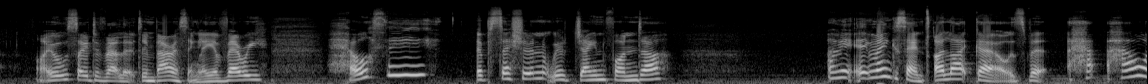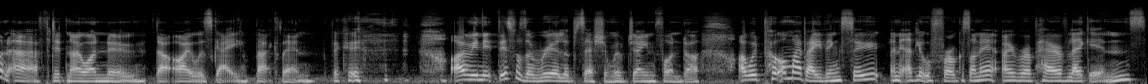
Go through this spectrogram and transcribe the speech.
I also developed, embarrassingly, a very healthy obsession with Jane Fonda. I mean, it makes sense. I like girls, but how, how on earth did no one knew that I was gay back then? Because, I mean, it, this was a real obsession with Jane Fonda. I would put on my bathing suit and it had little frogs on it over a pair of leggings,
